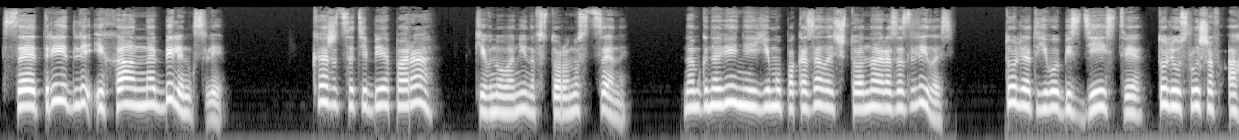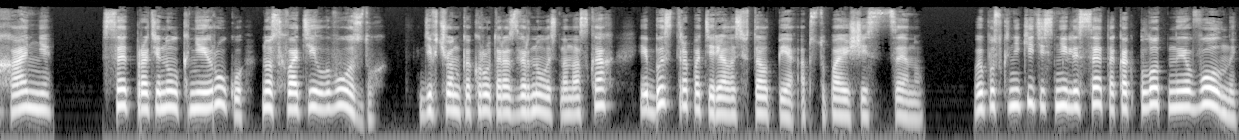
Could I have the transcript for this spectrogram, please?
«Сет Ридли и Ханна Биллингсли». «Кажется, тебе пора», — кивнула Нина в сторону сцены. На мгновение ему показалось, что она разозлилась. То ли от его бездействия, то ли услышав о Ханне. Сет протянул к ней руку, но схватил воздух. Девчонка круто развернулась на носках и быстро потерялась в толпе, обступающей сцену. Выпускники теснили Сета, как плотные волны,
